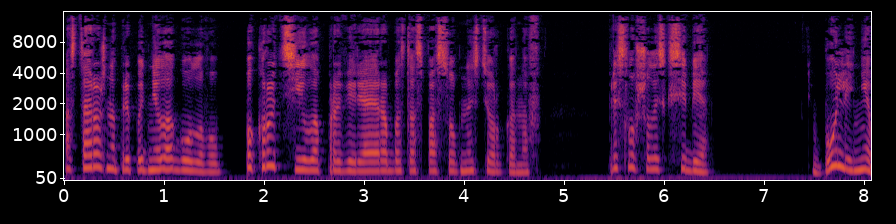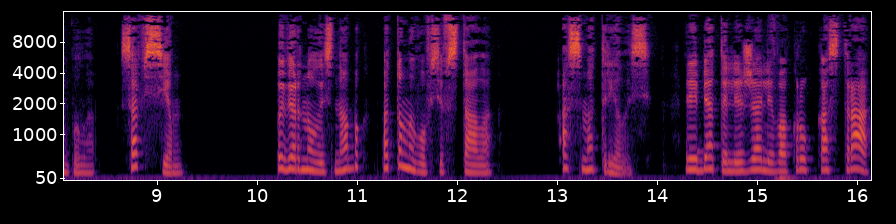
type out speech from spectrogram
Осторожно приподняла голову, покрутила, проверяя работоспособность органов. Прислушалась к себе. Боли не было. Совсем. Повернулась на бок, потом и вовсе встала. Осмотрелась. Ребята лежали вокруг костра,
